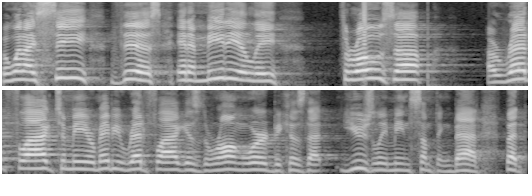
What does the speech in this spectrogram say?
But when I see this, it immediately throws up a red flag to me, or maybe red flag is the wrong word because that usually means something bad, but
